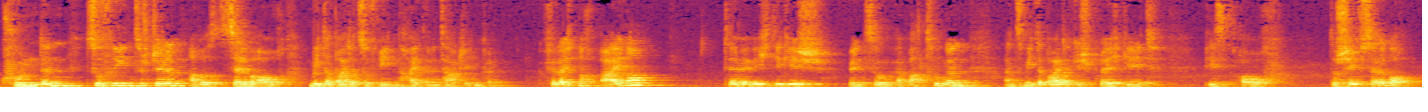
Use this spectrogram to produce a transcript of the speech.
Kunden zufriedenzustellen, aber selber auch Mitarbeiterzufriedenheit an den Tag legen können. Vielleicht noch einer, der mir wichtig ist, wenn es um Erwartungen ans Mitarbeitergespräch geht, ist auch der Chef selber.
